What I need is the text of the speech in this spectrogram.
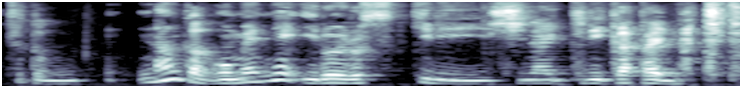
ちょっと、なんかごめんね。いろいろスッキリしない切り方になってて。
